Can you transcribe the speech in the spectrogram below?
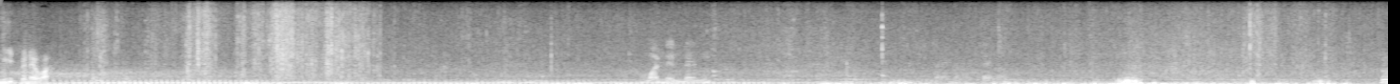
มีดไปไหนวะหวานแน่นโอ้โหโอ้โหๆ ม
